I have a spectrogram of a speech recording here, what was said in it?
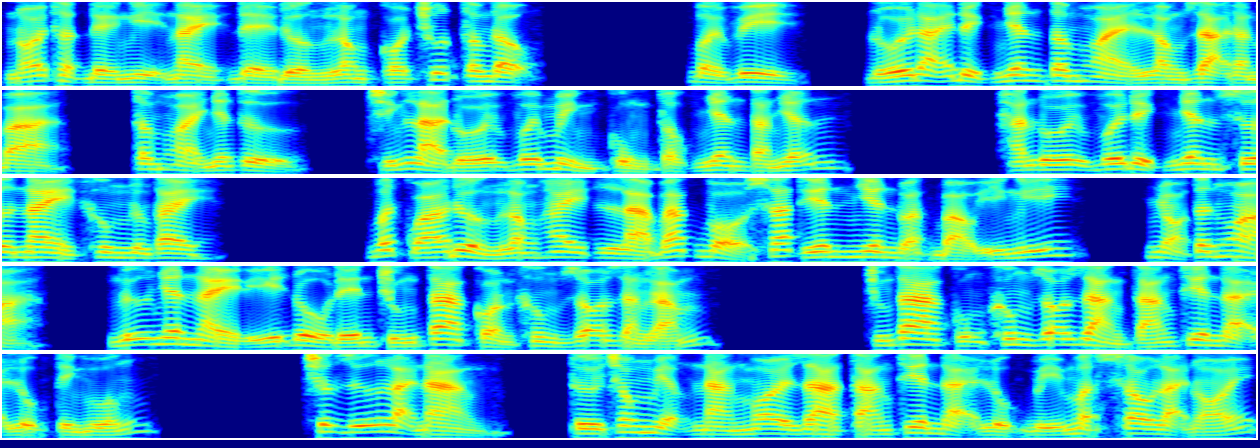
Nói thật đề nghị này để đường long có chút tâm động. Bởi vì, đối đãi địch nhân tâm hoài lòng dạ đàn bà, tâm hoài nhân tử, chính là đối với mình cùng tộc nhân tàn nhẫn. Hắn đối với địch nhân xưa nay không nương tay. Bất quá đường long hay là bác bỏ sát tiên nhiên đoạt bảo ý nghĩ, nhỏ tân hỏa, nữ nhân này ý đồ đến chúng ta còn không rõ ràng lắm. Chúng ta cũng không rõ ràng táng thiên đại lục tình huống. Trước giữ lại nàng, từ trong miệng nàng moi ra táng thiên đại lục bí mật sau lại nói.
